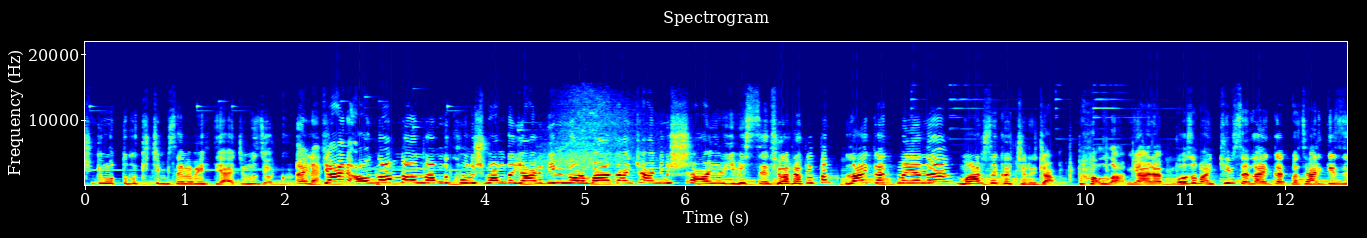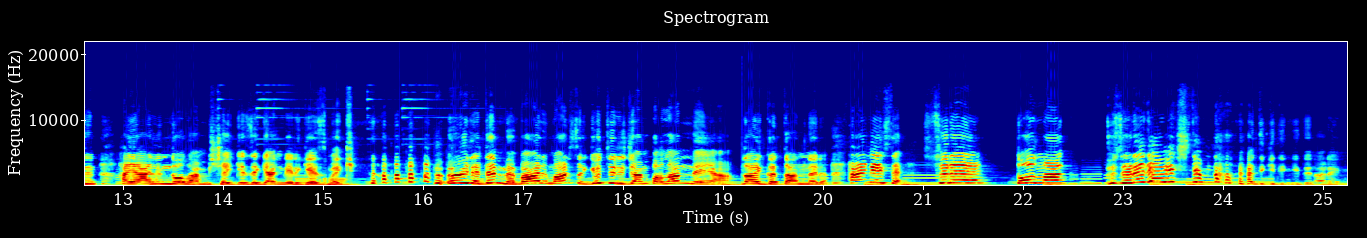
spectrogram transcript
Çünkü mutluluk için bir sebebe ihtiyacımız yok. Öyle. Yani anlamlı anlamlı konuşmamda yani bilmiyorum bazen kendimi şair gibi hissediyorum. like atmayanı Mars'a kaçıracağım. Allah'ım yarabbim. O zaman kimse like atmaz. Herkesin hayalinde olan bir şey gezegenleri gezmek. Öyle deme bari Mars'a götüreceğim falan ne ya. Like atanları. Her neyse süre dolmak üzere demiştim. Hadi gidin gidin arayın.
